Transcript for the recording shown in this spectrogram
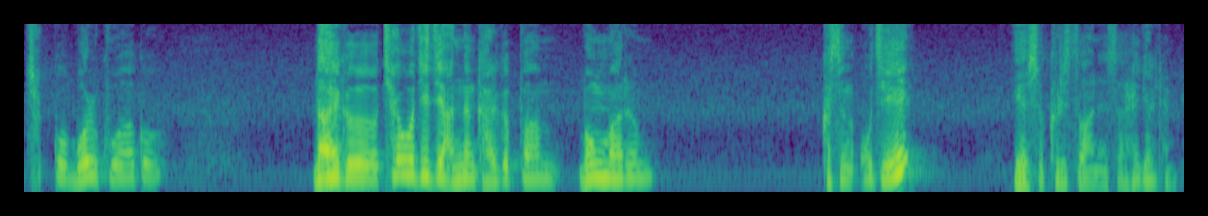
찾고 뭘 구하고 나의 그 채워지지 않는 갈급함, 목마름 그것은 오직 예수 그리스도 안에서 해결됩니다.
